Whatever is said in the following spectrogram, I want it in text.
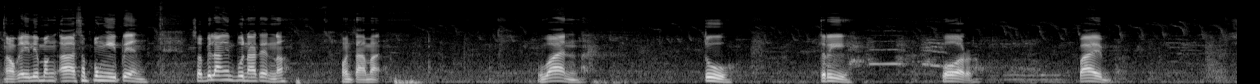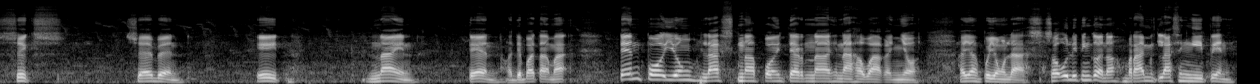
Okay? Limang, ah, 10 ngipin. So, bilangin po natin, no? Kung tama. 1, 2, 3, 4, 5, 6, 7, 8, 9, 10. O, di ba tama? 10 po yung last na pointer na hinahawakan nyo. Ayan po yung last. So ulitin ko no, maraming klaseng ngipin.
